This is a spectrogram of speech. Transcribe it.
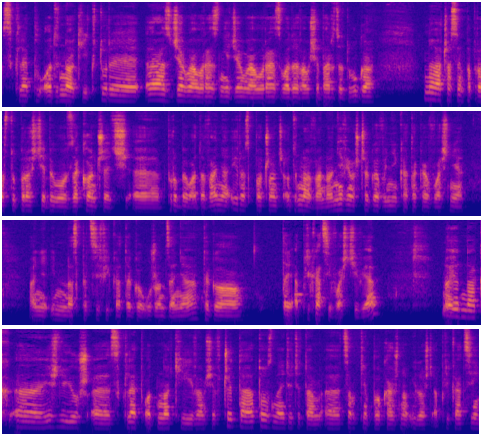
sklepu od Nokii, który raz działał, raz nie działał, raz ładował się bardzo długo. No a czasem po prostu prościej było zakończyć e, próbę ładowania i rozpocząć od nowa. No nie wiem z czego wynika taka właśnie, a nie inna specyfika tego urządzenia, tego, tej aplikacji właściwie. No jednak e, jeśli już e, sklep od Nokii Wam się wczyta, to znajdziecie tam e, całkiem pokaźną ilość aplikacji,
